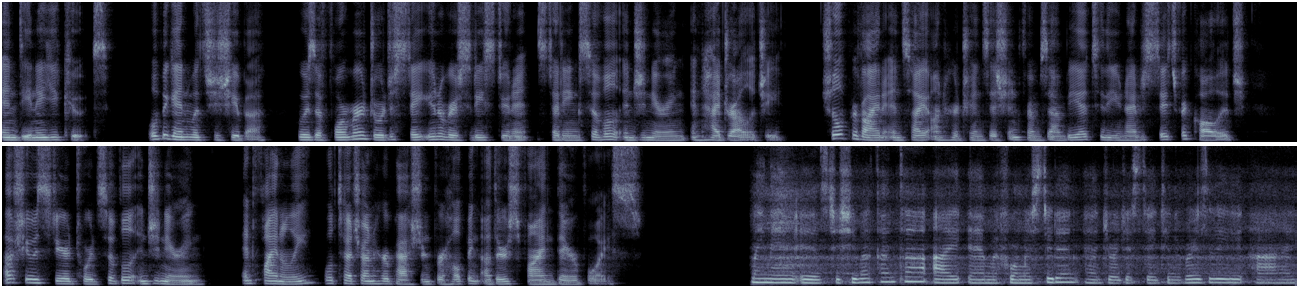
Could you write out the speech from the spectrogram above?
and Dina Yakout. We'll begin with Chishiba, who is a former Georgia State University student studying civil engineering and hydrology. She'll provide insight on her transition from Zambia to the United States for college, how she was steered towards civil engineering, and finally, we'll touch on her passion for helping others find their voice. My name is Chishiba Kanta. I am a former student at Georgia State University. I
